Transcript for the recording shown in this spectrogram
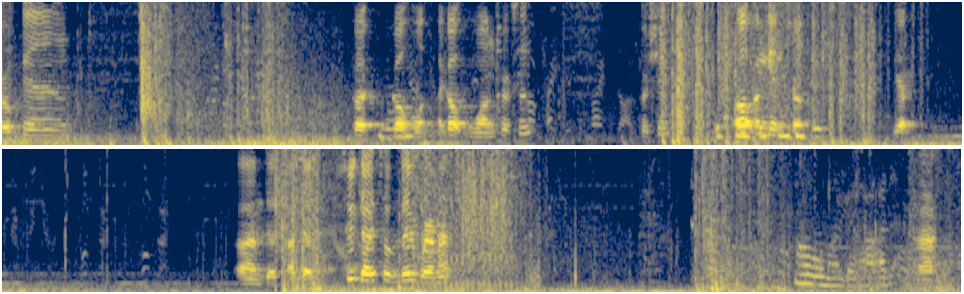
Broken. Got got one. I got one person pushing. Oh, I'm getting shot. Yeah. I'm dead. I'm dead. Two guys over there where I'm at. Oh my god. Ah.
